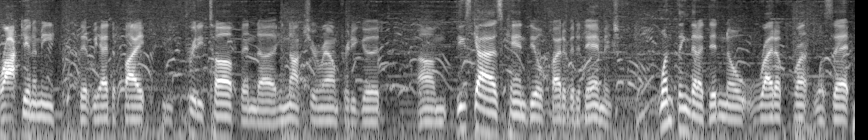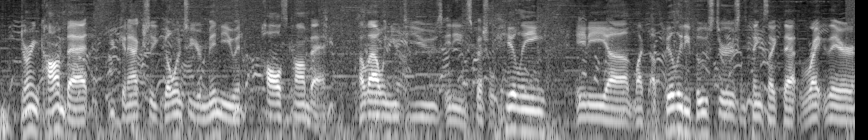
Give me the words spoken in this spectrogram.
rock enemy that we had to fight. He was pretty tough, and uh, he knocks you around pretty good. Um, these guys can deal quite a bit of damage. One thing that I didn't know right up front was that during combat, you can actually go into your menu and pause combat, allowing you to use any special healing, any uh, like ability boosters and things like that right there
